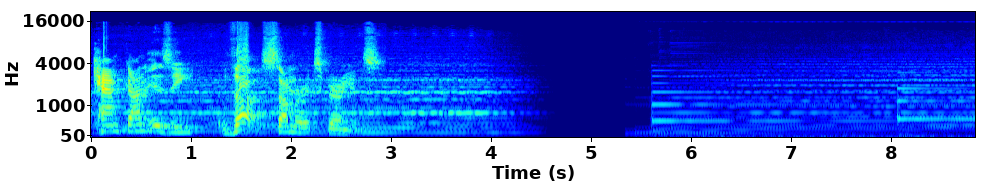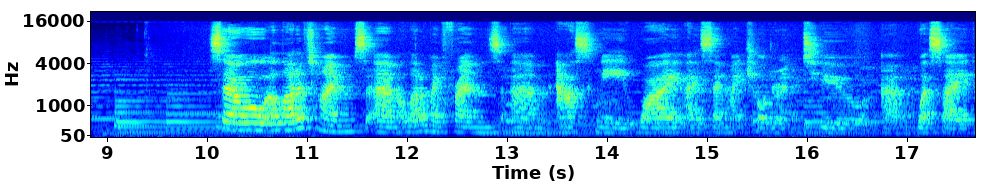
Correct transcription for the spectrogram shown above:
Camp Gan Izzy, the summer experience. So a lot of times, um, a lot of my friends um, ask me why I send my children to um, Westside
